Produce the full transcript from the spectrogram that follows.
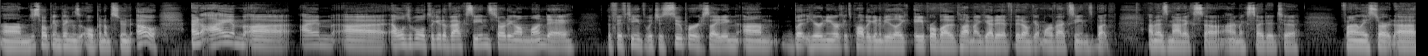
um, just hoping things open up soon. Oh, and I am uh, I am uh, eligible to get a vaccine starting on Monday, the fifteenth, which is super exciting. Um, but here in New York, it's probably going to be like April by the time I get it if they don't get more vaccines. But I'm asthmatic, so I'm excited to finally start uh,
